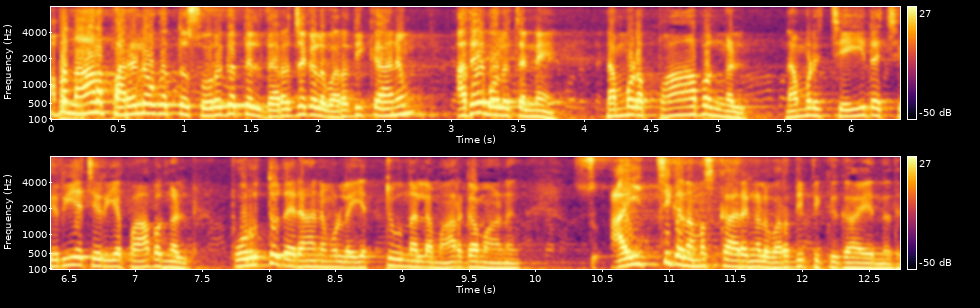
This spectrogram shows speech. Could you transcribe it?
അപ്പം നാളെ പരലോകത്ത് സ്വർഗത്തിൽ ദർജകൾ വർദ്ധിക്കാനും അതേപോലെ തന്നെ നമ്മുടെ പാപങ്ങൾ നമ്മൾ ചെയ്ത ചെറിയ ചെറിയ പാപങ്ങൾ പുറത്തു തരാനുമുള്ള ഏറ്റവും നല്ല മാർഗമാണ് ഐച്ഛിക നമസ്കാരങ്ങൾ വർദ്ധിപ്പിക്കുക എന്നത്.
